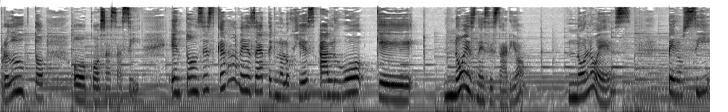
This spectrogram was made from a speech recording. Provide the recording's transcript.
producto o cosas así. Entonces cada vez la tecnología es algo que no es necesario, no lo es, pero sí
